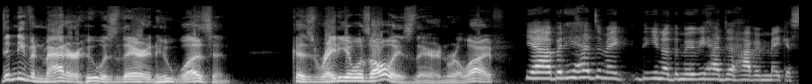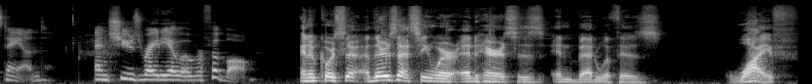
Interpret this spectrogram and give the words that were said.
didn't even matter who was there and who wasn't, because radio was always there in real life. yeah, but he had to make, you know, the movie had to have him make a stand and choose radio over football. And of course, uh, there's that scene where Ed Harris is in bed with his wife,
